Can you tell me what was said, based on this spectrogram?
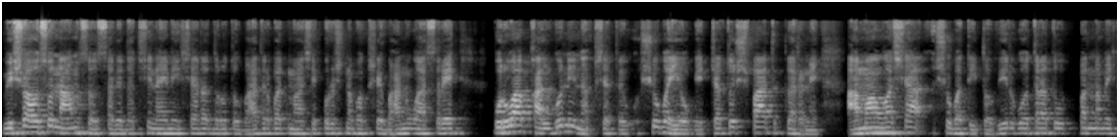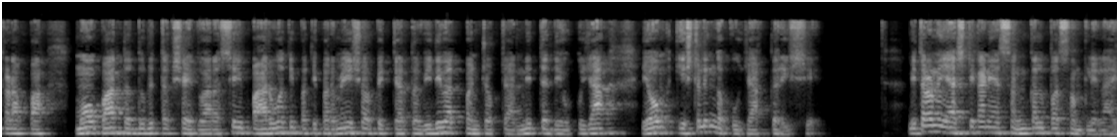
विश्वावसू नाम संवत्सरे दक्षिणायने शरद ऋतू भाद्रपद मासे कृष्ण पक्षे भानुवासरे पूर्वा फाल्गुनी नक्षत्र शुभ योगे चतुष्पाद करणे. अमावस्या शुभतितो वीर गोत्रात उत्पन्न मी मोपात मोपात दुरितक्षयद्वारा श्री पार्वतीपती परमेश्वर पित्यर्थ विधिवत पंचोपचार नित्य देवपूजा एवं इष्टलिंग पूजा करिष्ये. मित्रांनो याच ठिकाणी संकल्प संपलेला आहे.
